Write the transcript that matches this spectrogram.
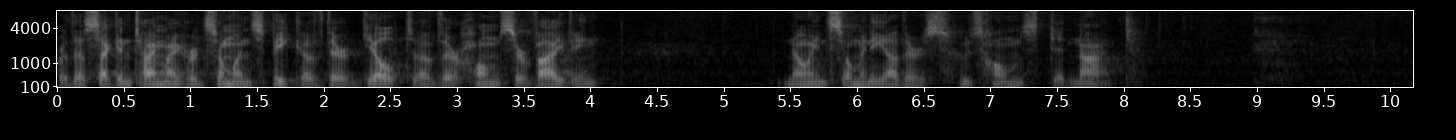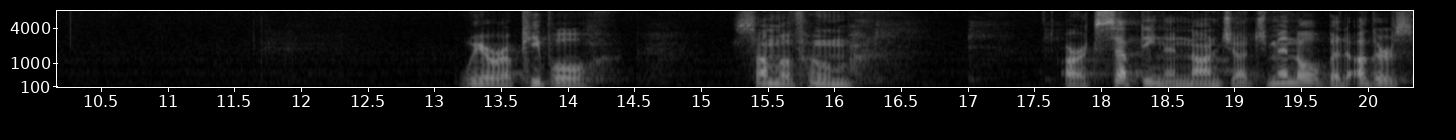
For the second time, I heard someone speak of their guilt of their home surviving, knowing so many others whose homes did not. We are a people, some of whom are accepting and non judgmental, but others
